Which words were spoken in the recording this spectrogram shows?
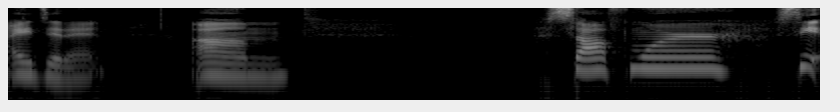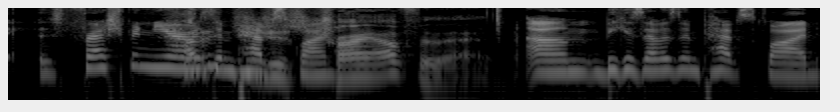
I didn't. Um, sophomore, see, freshman year, How I was did in you pep just squad. try out for that? um, because I was in pep squad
